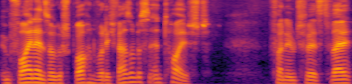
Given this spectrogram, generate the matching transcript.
im Vorhinein so gesprochen wurde, ich war so ein bisschen enttäuscht von dem Twist, weil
